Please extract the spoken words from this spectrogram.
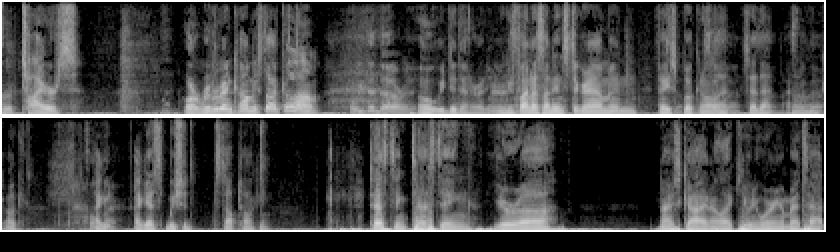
Or tires? Or riverbendcomics.com. well, we did that already. Oh, we did that already. You can find us on Instagram and Facebook and all said that. that. Said that? I said Oh, that. Okay. I. I guess we should stop talking. Testing, testing. You're a nice guy, and I like you when you're wearing a Mets hat.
